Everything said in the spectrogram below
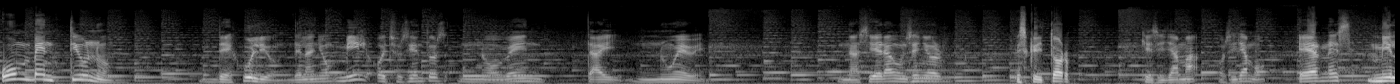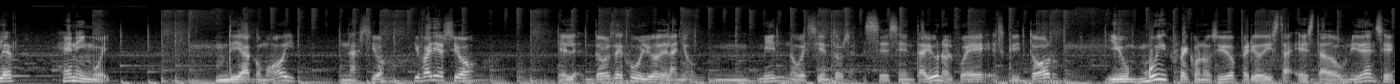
un 21 de julio del año 1899 naciera un señor escritor que se llama o se llamó Ernest Miller Hemingway. Un día como hoy nació y falleció el 2 de julio del año 1961. Él fue escritor y un muy reconocido periodista estadounidense.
